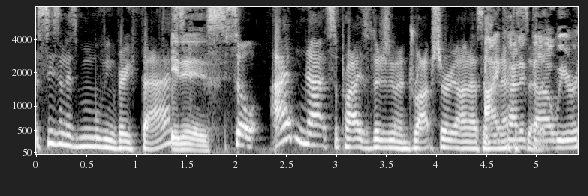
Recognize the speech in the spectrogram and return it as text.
season is moving very fast. It is. So I'm not surprised if they're just going to drop Sherry on us. In i kind of thought we were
